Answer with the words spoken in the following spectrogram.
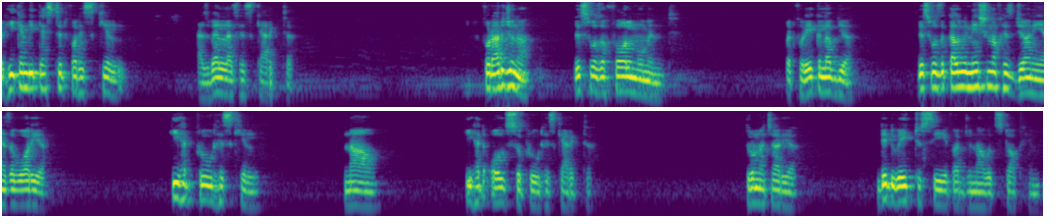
but he can be tested for his skill as well as his character. For Arjuna, this was a fall moment, but for Ekalavya, this was the culmination of his journey as a warrior. He had proved his skill. Now, he had also proved his character. Dronacharya did wait to see if Arjuna would stop him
